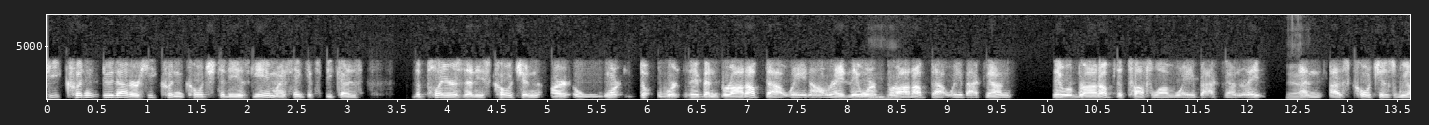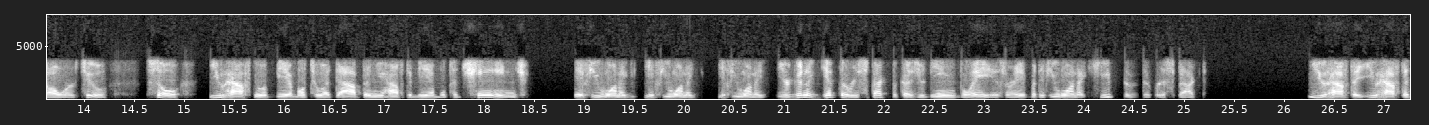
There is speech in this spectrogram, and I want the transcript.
he couldn't do that or he couldn't coach today's game. I think it's because the players that he's coaching are weren't were, they've been brought up that way now, right? They weren't mm-hmm. brought up that way back then. They were brought up the tough love way back then, right? Yeah. And as coaches, we all were too. So you have to be able to adapt and you have to be able to change if you want to if you want to if you want to you're going to get the respect because you're Dean Blais, right? But if you want to keep the, the respect, you have to you have to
